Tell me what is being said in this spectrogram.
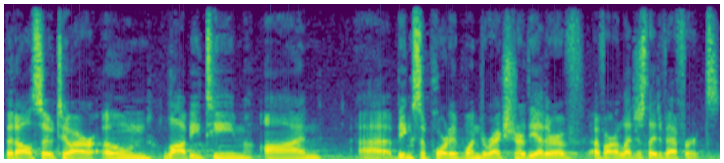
but also to our own lobby team on uh, being supported one direction or the other of, of our legislative efforts?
